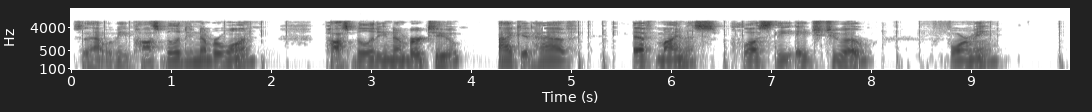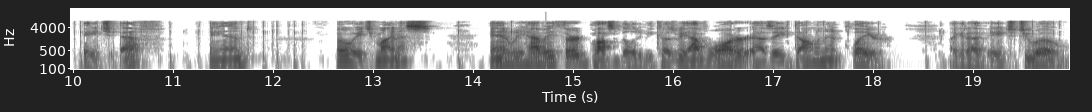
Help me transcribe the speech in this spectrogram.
So that would be possibility number one. Possibility number two, I could have F minus plus the H2O forming HF and OH minus. And we have a third possibility because we have water as a dominant player. I could have H2O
